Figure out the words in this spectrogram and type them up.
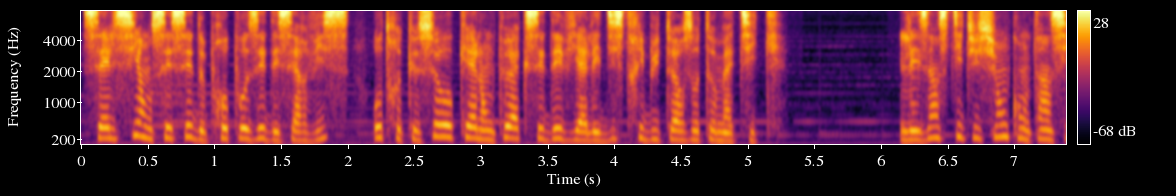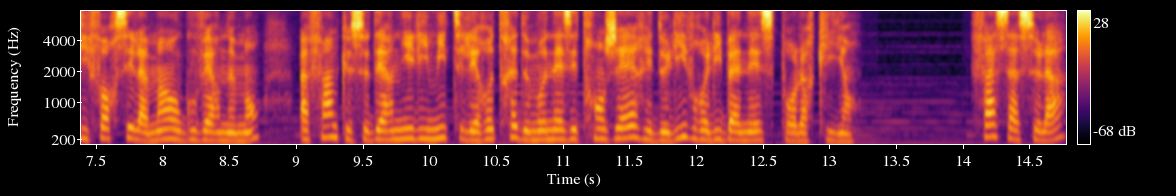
Celles-ci ont cessé de proposer des services, autres que ceux auxquels on peut accéder via les distributeurs automatiques. Les institutions comptent ainsi forcer la main au gouvernement, afin que ce dernier limite les retraits de monnaies étrangères et de livres libanaises pour leurs clients. Face à cela,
